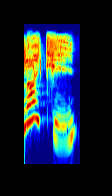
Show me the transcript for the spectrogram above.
Likey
